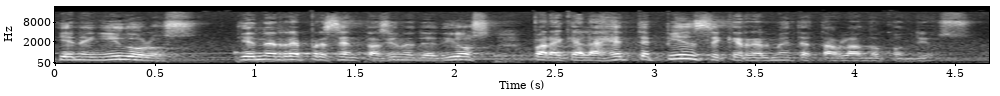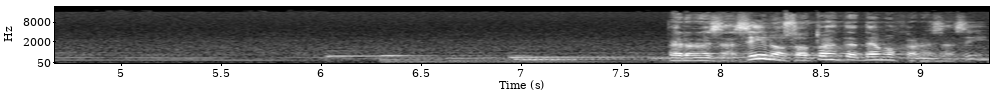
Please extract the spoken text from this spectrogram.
tienen ídolos, tienen representaciones de Dios para que la gente piense que realmente está hablando con Dios. Pero no es así, nosotros entendemos que no es así.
